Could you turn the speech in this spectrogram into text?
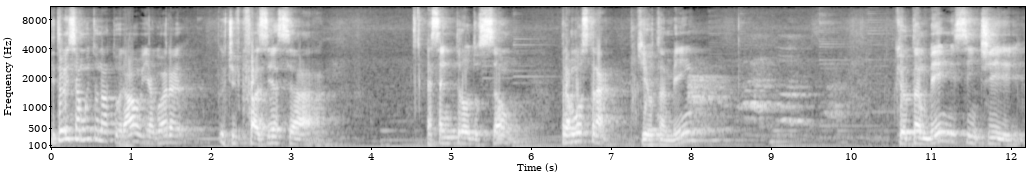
Então isso é muito natural e agora eu tive que fazer essa essa introdução para mostrar que eu também que eu também me senti,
